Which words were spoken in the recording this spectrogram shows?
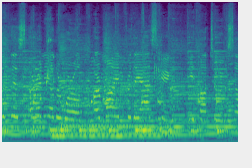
of this or any other world are mine for the asking, he thought to himself.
